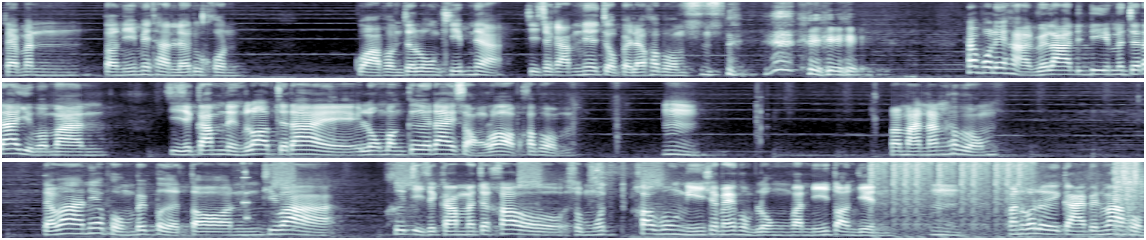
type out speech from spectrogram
แต่มันตอนนี้ไม่ทันแล้วทุกคน กว่าผมจะลงคลิปเนี่ยกิจกรรมเนี่ยจบไปแล้วครับผม ถ้าบริหารเวลาดีๆ มันจะได้อยู่ประมาณกิจกรรมหนึ่งรอบจะได้ลงบังเกอร์ได้สองรอบครับผม อืม ประมาณนั้นครับผม แต่ว่าเนี่ยผมไปเปิดตอนที่ว่าคือกิจกรรมมันจะเข้าสมมุติเข้าพรุ่งนี้ใช่ไหมผมลงวันนี้ตอนเย็น อืม มันก็เลยกลายเป็นว่าผม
